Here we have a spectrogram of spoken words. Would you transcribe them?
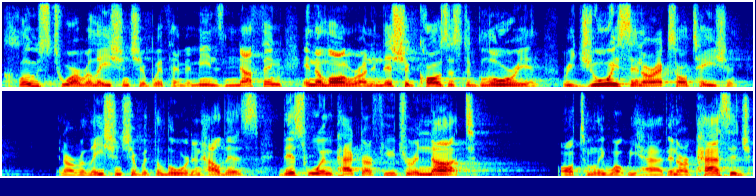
close to our relationship with Him. It means nothing in the long run. And this should cause us to glory and rejoice in our exaltation, in our relationship with the Lord, and how this, this will impact our future and not ultimately what we have. In our passage,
